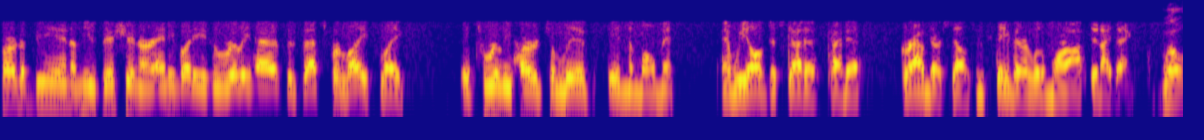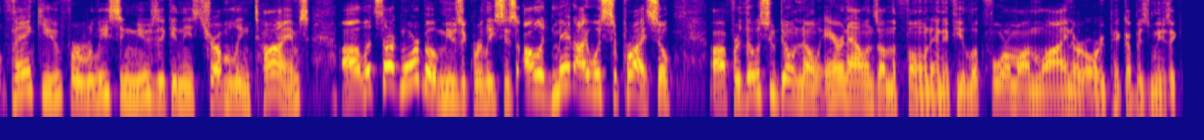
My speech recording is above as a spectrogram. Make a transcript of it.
part of being a musician or anybody who really has a zest for life. Like, it's really hard to live in the moment, and we all just got to kind of ground ourselves and stay there a little more often. I think. Well, thank you for releasing music in these troubling times. Uh, let's talk more about music releases. I'll admit I was surprised. So, uh, for those who don't know, Aaron Allen's on the phone, and if you look for him online or, or you pick up his music,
